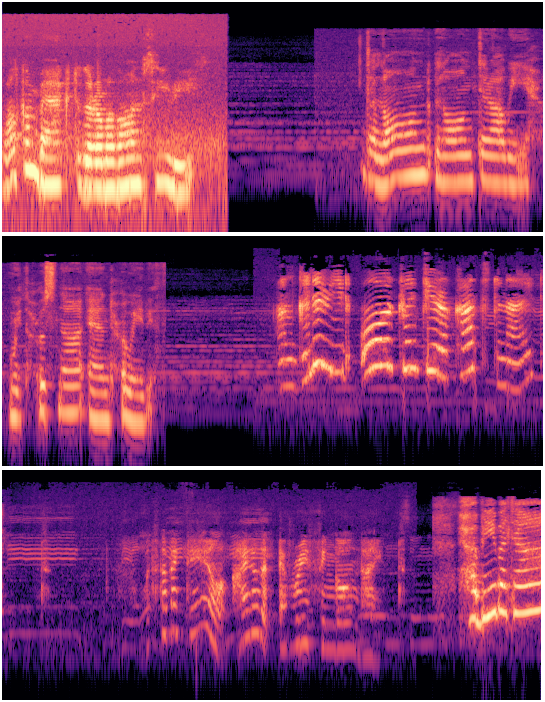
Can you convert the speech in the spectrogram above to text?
Welcome back to the Ramadan series. The long, long Taraweeh with Husna and Huwairith. I'm gonna read all 20 rakats tonight. What's the big deal? I do that every single night. Habibata,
